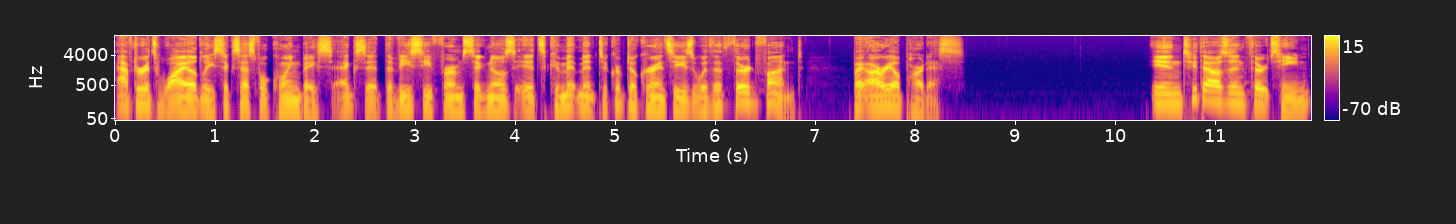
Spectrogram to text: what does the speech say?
After its wildly successful Coinbase exit, the VC firm signals its commitment to cryptocurrencies with a third fund by Arielle Pardes. In 2013,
